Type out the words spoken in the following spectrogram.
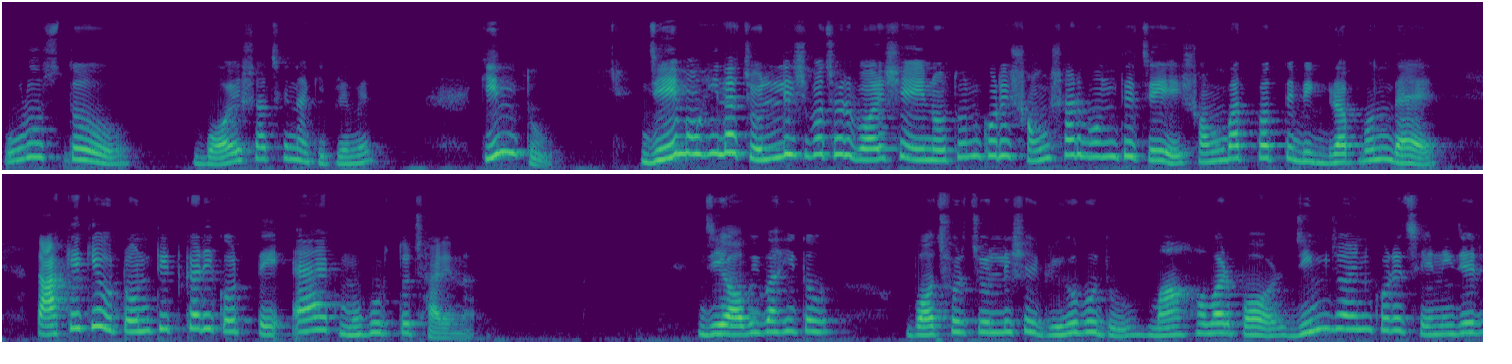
পুরুষ তো, বয়স আছে নাকি প্রেমের? কিন্তু যে মহিলা চল্লিশ বছর বয়সে নতুন করে সংসার বুনতে চেয়ে সংবাদপত্রে বিজ্ঞাপন দেয়, তাকে কেউ টনটিটকারি করতে এক মুহূর্ত ছাড়ে না। যে অবিবাহিত বছর চল্লিশের গৃহবধূ মা হওয়ার পর জিম জয়েন করেছে নিজের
